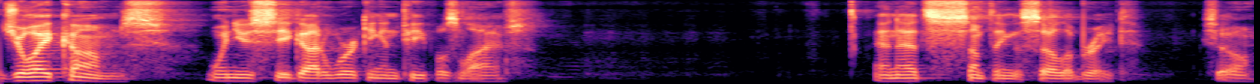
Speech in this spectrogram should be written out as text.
Joy comes when you see God working in people's lives. And that's something to celebrate. So,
